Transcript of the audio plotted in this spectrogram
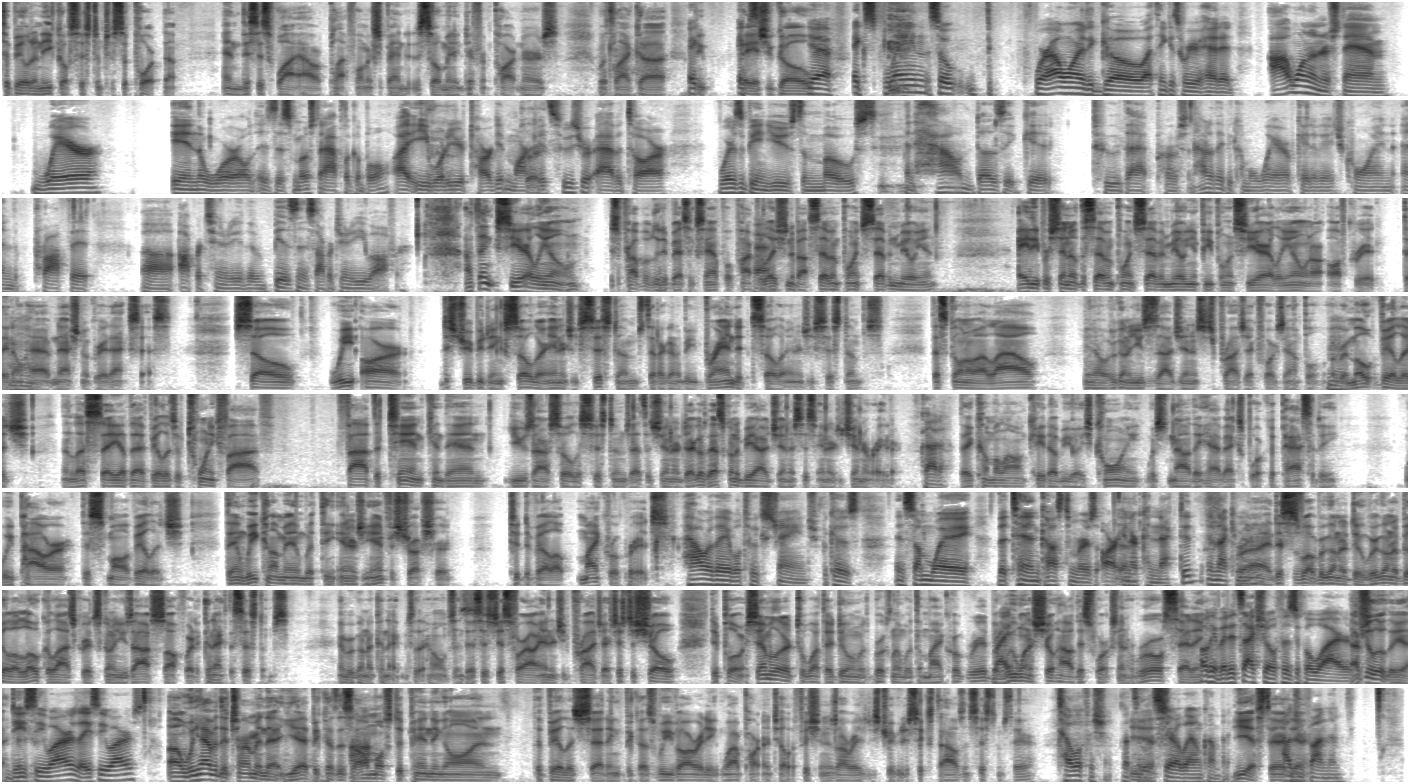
to build an ecosystem to support them? And this is why our platform expanded to so many different partners with like uh, Ex- pay as you go. Yeah. Explain. so, th- where I wanted to go, I think is where you're headed. I want to understand where in the world is this most applicable, i.e., what are your target markets? Who's your avatar? Where's it being used the most? And how does it get to that person? How do they become aware of KWH Coin and the profit uh, opportunity, the business opportunity you offer? I think Sierra Leone is probably the best example. Population about 7.7 million. 80% of the 7.7 million people in Sierra Leone are off grid. They don't have national grid access. So we are distributing solar energy systems that are going to be branded solar energy systems that's going to allow, you know, we're going to use as our Genesis project, for example, a remote village. And let's say of that village of 25, five to 10 can then use our solar systems as a generator. That's going to be our Genesis energy generator. Got it. They come along KWH Coin, which now they have export capacity. We power this small village. Then we come in with the energy infrastructure to develop microgrids. how are they able to exchange? Because in some way, the 10 customers are interconnected in that community. Right. This is what we're going to do. We're going to build a localized grid. It's going to use our software to connect the systems. And we're going to connect them to their homes. And this is just for our energy project, just to show deployment, similar to what they're doing with Brooklyn with the microgrid. But Right. we want to show how this works in a rural setting. Okay, but it's actual physical wires. Absolutely, yeah. DC wires, AC wires? Uh, we haven't determined that yet because it's almost depending on the village setting because we've already, well, our partner Television has already distributed 6,000 systems there. Television. That's a Sierra Leone company. Yes, they're How'd there. you find them?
